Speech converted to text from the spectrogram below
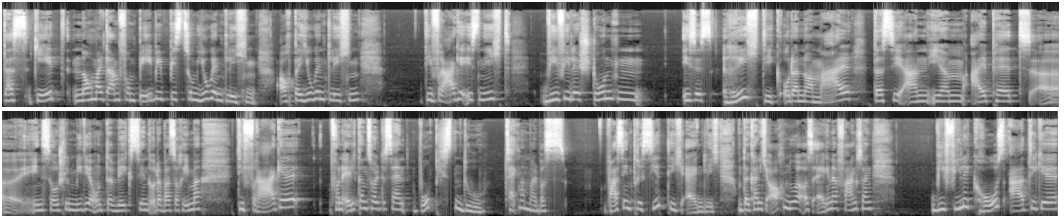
das geht nochmal dann vom Baby bis zum Jugendlichen. Auch bei Jugendlichen. Die Frage ist nicht, wie viele Stunden ist es richtig oder normal, dass sie an ihrem iPad äh, in Social Media unterwegs sind oder was auch immer. Die Frage von Eltern sollte sein, wo bist denn du? Zeig mir mal, was, was interessiert dich eigentlich? Und da kann ich auch nur aus eigener Erfahrung sagen, wie viele großartige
